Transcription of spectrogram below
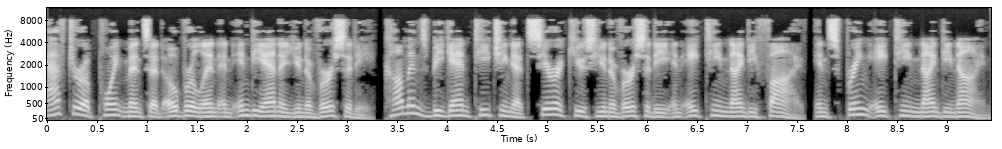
After appointments at Oberlin and Indiana University, Commons began teaching at Syracuse University in 1895. In spring 1899,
